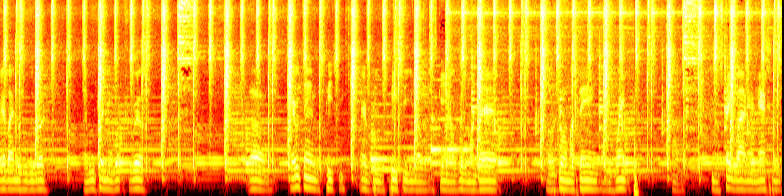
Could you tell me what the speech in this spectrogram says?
Everybody knew who we were, and we were putting in work for real. Uh, everything was peachy. Everything was peachy, you know. Again, I was statewide and nationally,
